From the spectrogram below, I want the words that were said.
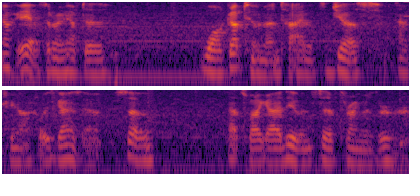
Okay, yeah, so I don't even have to walk up to him on time. It's just after you knock all these guys out. So, that's what I gotta do instead of throwing him in the river.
